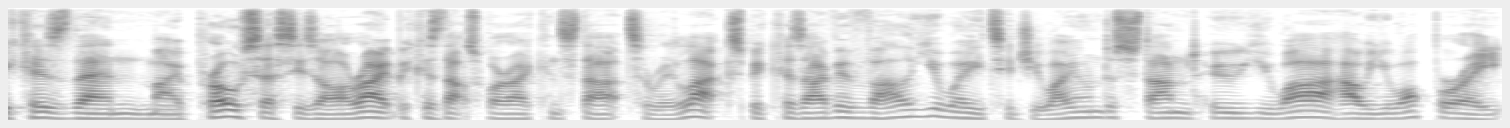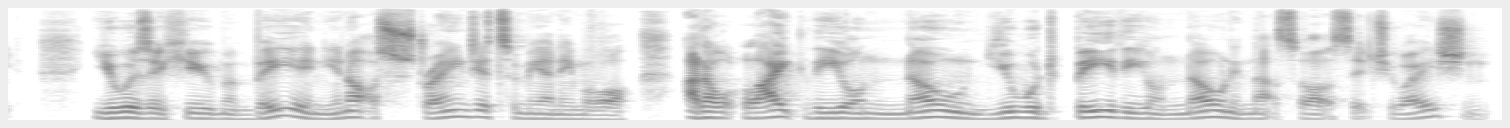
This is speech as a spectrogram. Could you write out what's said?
because then my process is all right, because that's where I can start to relax, because I've evaluated you. I understand who you are, how you operate, you as a human being. You're not a stranger to me anymore. I don't like the unknown. You would be the unknown in that sort of situation.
